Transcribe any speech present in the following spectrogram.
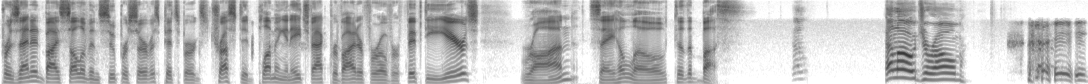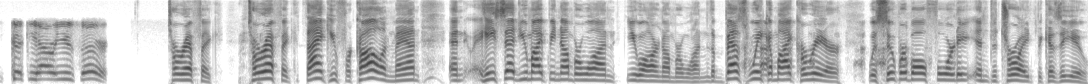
Presented by Sullivan Super Service, Pittsburgh's trusted plumbing and HVAC provider for over 50 years. Ron, say hello to the bus. Hello, Jerome. Hey, Cookie, how are you, sir? Terrific. Terrific. Thank you for calling, man. And he said you might be number one. You are number one. The best week of my career was Super Bowl 40 in Detroit because of you.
